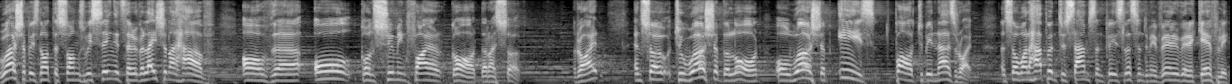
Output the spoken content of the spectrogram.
Worship is not the songs we sing, it's the revelation I have of the all consuming fire God that I serve. Right? And so to worship the Lord or worship is part to be Nazarite. And so what happened to Samson, please listen to me very, very carefully.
